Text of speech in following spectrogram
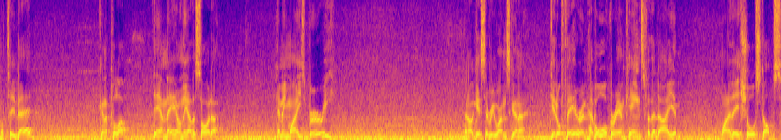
Not too bad. To pull up down there on the other side of Hemingway's Brewery. And I guess everyone's going to get off there and have a walk around Cairns for the day and one of their shore stops.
